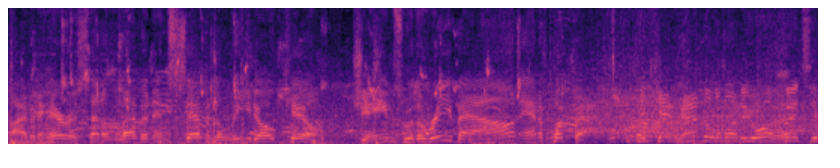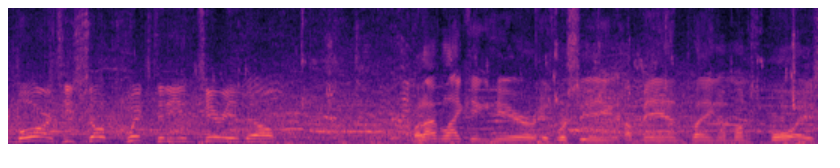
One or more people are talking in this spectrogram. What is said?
Ivan Harris had 11 and 7 to lead Oak Hill. James with a rebound and a putback. They can't handle him on the offensive boards. He's so quick to the interior, Bill. What I'm liking here is we're seeing a man playing amongst boys,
